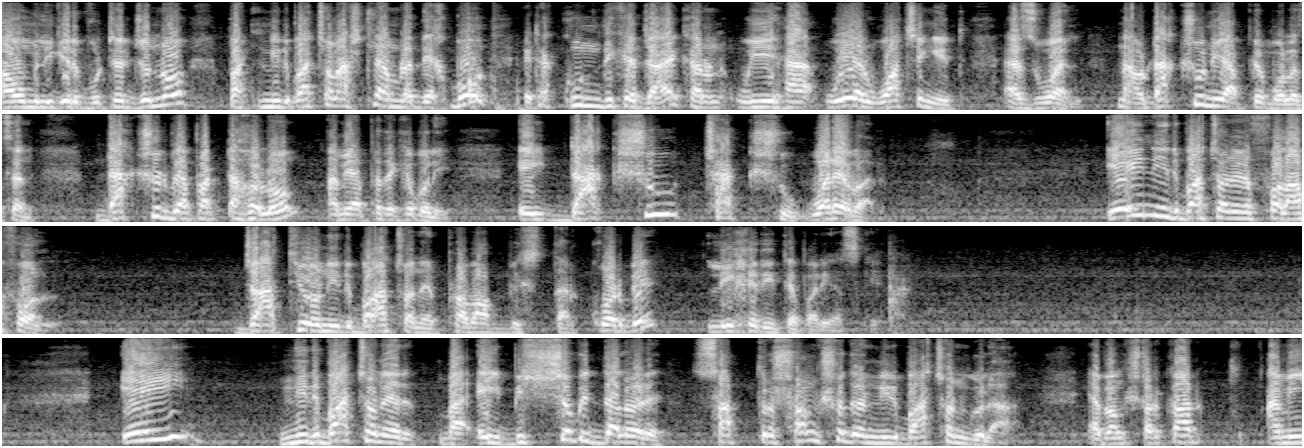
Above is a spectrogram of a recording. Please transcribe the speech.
আওয়ামী লীগের ভোটের জন্য বাট নির্বাচন আসলে আমরা দেখব এটা কোন দিকে যায়, কারণ we have we are watching it as well now DUCSU নিয়ে আপনি বলেছেন, ডাকসুর ব্যাপারটা হলো, আমি আপনাদেরকে বলি, এই ডাকসু, চাকসু ওয়ারেভার এই নির্বাচনের ফলাফল জাতীয় নির্বাচনে প্রভাব বিস্তার করবে, লিখে দিতে পারি আজকে। এই নির্বাচনের বা এই বিশ্ববিদ্যালয়ের ছাত্র সংসদের নির্বাচনগুলা এবং সরকার, আমি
